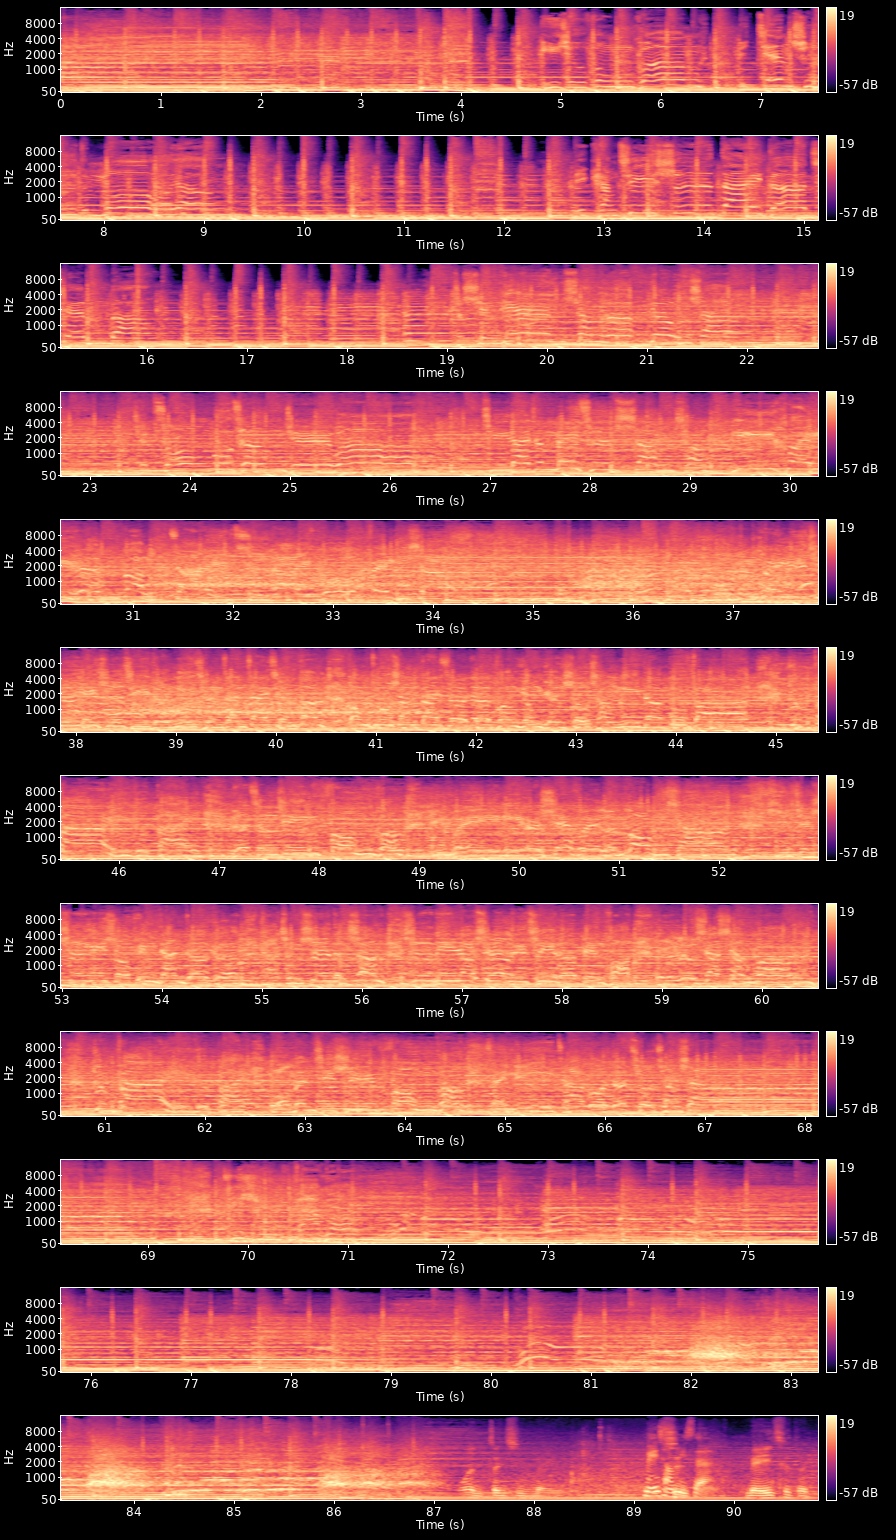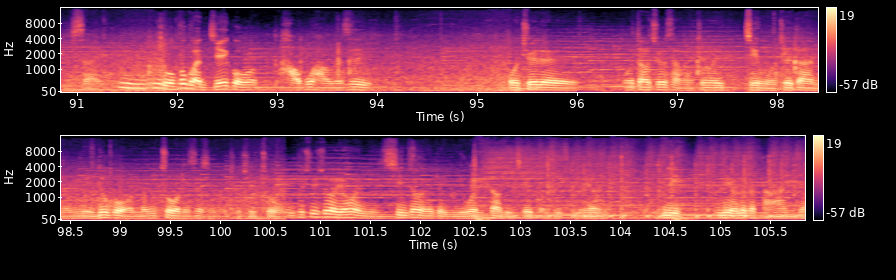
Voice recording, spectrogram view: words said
的球场上继续发光。我很珍惜每每一场比赛，每一次的比赛。嗯嗯，我不管结果好不好，可是我觉得我到球场，我就会尽我最大的能力。如果我能做的事情，我就去做。你不去做，永远你心中有一个疑问，到底结果是怎么样的？你你有那个答案在。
